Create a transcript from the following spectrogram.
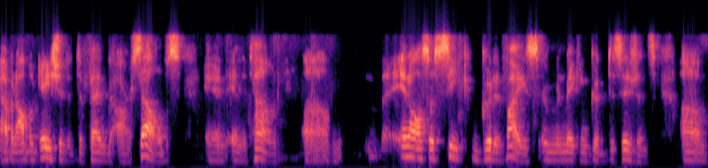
have an obligation to defend ourselves and in the town. um, And also seek good advice and when making good decisions. Um,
